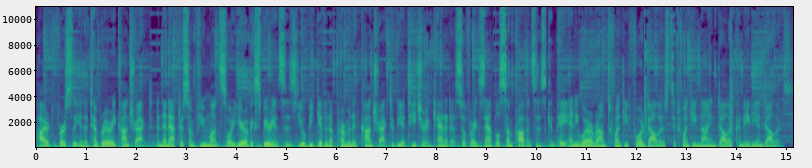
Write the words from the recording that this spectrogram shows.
hired firstly in a temporary contract and then after some few months or year of experiences you'll be given a permanent contract to be a teacher in Canada. So for example some provinces can pay anywhere around $24 to $29 Canadian dollars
